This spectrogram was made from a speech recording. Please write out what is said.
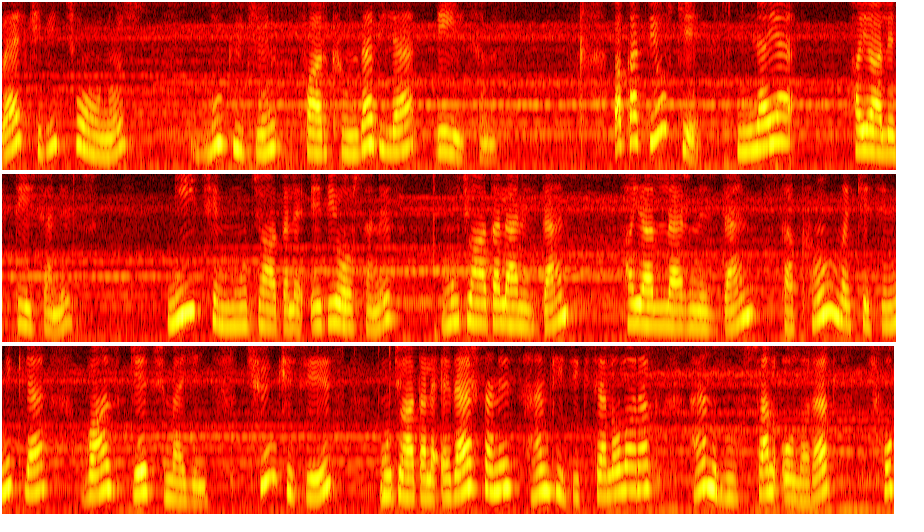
belki birçoğunuz bu gücün farkında bile değilsiniz. Fakat diyor ki neye hayal ettiyseniz, niçin mücadele ediyorsanız mücadelenizden, hayallerinizden sakın ve kesinlikle vazgeçmeyin. Çünkü siz mücadele ederseniz hem fiziksel olarak hem ruhsal olarak çok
